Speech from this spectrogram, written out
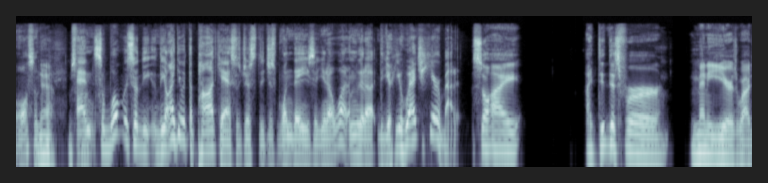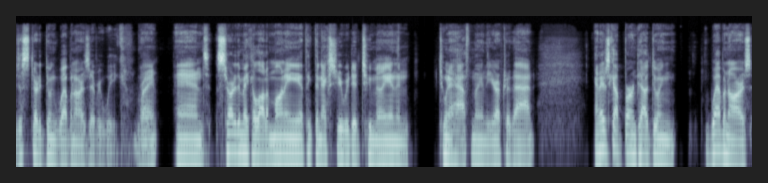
Awesome. Yeah. And so what was so the the idea with the podcast was just just one day you said, you know what, I'm gonna did you where'd you hear about it? So I I did this for many years where I just started doing webinars every week, right? And started to make a lot of money. I think the next year we did two million and two and a half million the year after that. And I just got burnt out doing webinars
